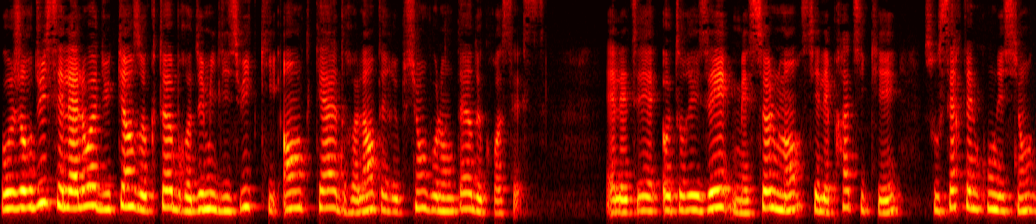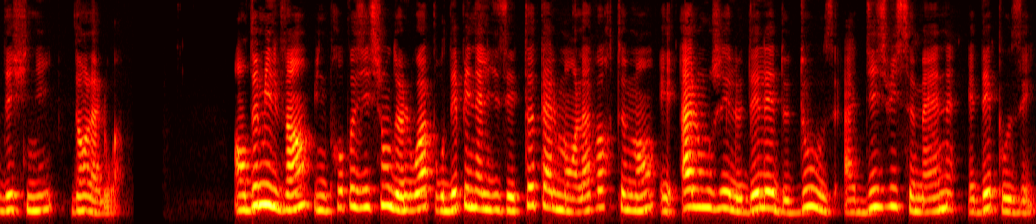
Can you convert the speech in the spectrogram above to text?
Aujourd'hui, c'est la loi du 15 octobre 2018 qui encadre l'interruption volontaire de grossesse. Elle était autorisée, mais seulement si elle est pratiquée sous certaines conditions définies dans la loi. En 2020, une proposition de loi pour dépénaliser totalement l'avortement et allonger le délai de 12 à 18 semaines est déposée.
